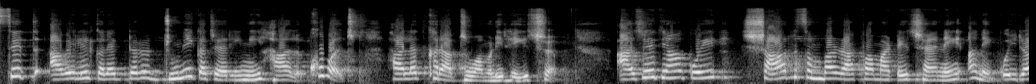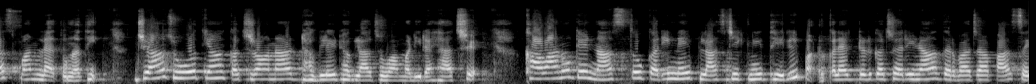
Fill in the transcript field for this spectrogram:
સ્થિત આવેલી કલેક્ટર જૂની કચેરીની હાલ ખૂબ જ હાલત ખરાબ જોવા મળી રહી છે. આજે ત્યાં કોઈ સાર સંભાળ રાખવા માટે છે નહીં અને કોઈ રસ પણ લેતું નથી. જ્યાં જુઓ ત્યાં કચરાના ઢગલે ઢગલા જોવા મળી રહ્યા છે. ખાવાનું કે નાસ્તો કરીને પ્લાસ્ટિકની થેલી પણ કલેક્ટર કચેરીના દરવાજા પાસે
